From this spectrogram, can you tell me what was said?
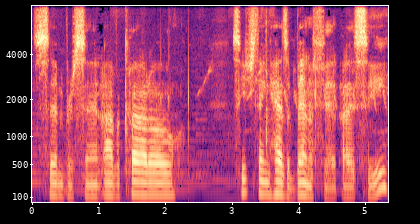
7%, avocado. So each thing has a benefit, I see.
